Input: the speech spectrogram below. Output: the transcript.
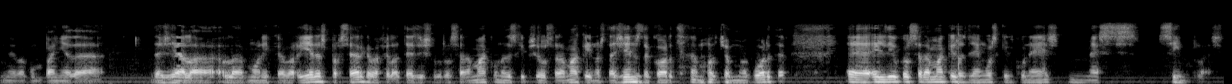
meva companya de, de gel, la, la Mònica Barrieres, per cert, que va fer la tesi sobre el Saramaca, una descripció del Saramaca i no està gens d'acord amb el John McWhorter. Eh, ell diu que el Saramaca és les llengües que ell coneix més simples.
